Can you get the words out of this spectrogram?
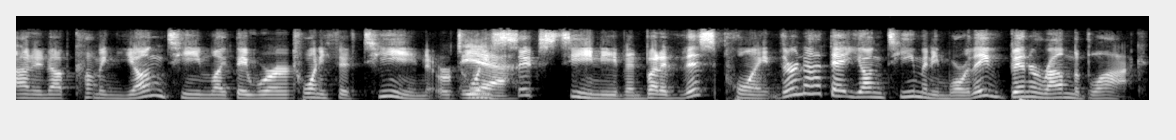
on an upcoming young team like they were in 2015 or 2016 yeah. even. But at this point, they're not that young team anymore. They've been around the block.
